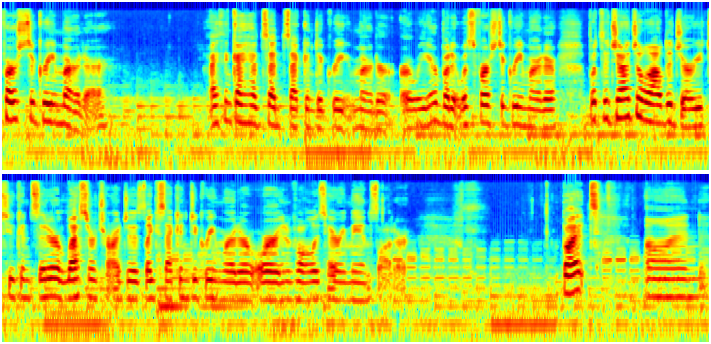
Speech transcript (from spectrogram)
first degree murder. I think I had said second degree murder earlier, but it was first degree murder. But the judge allowed the jury to consider lesser charges like second degree murder or involuntary manslaughter. But on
